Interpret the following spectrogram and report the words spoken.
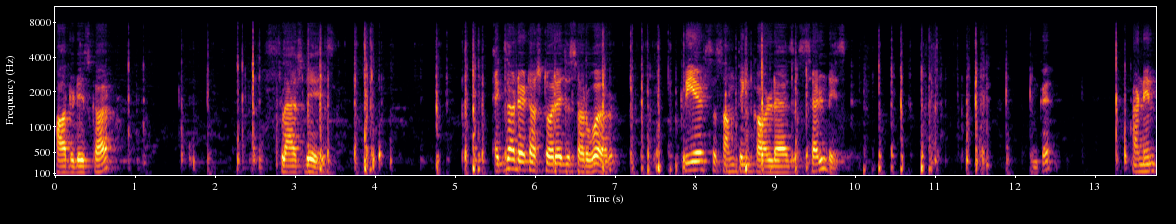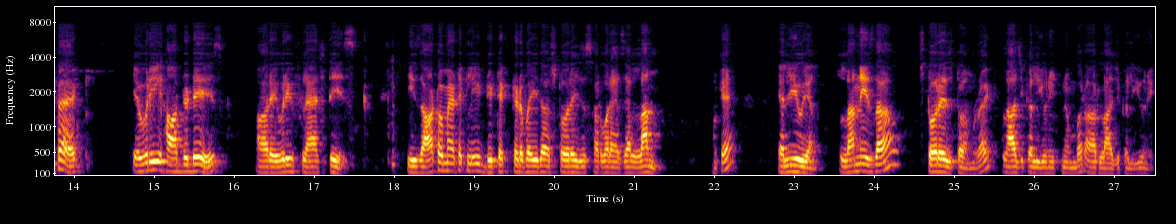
hard disk or flash disk, Exadata storage server creates something called as cell disk. Okay, and in fact, every hard disk or every flash disk is automatically detected by the storage server as a LUN. Okay, LUN. LUN is the storage term, right? Logical unit number or logical unit.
